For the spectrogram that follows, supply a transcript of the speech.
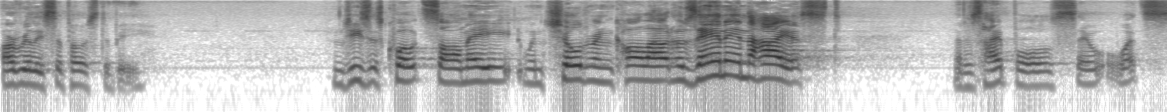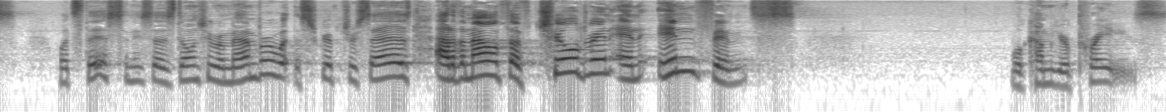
are really supposed to be. And Jesus quotes Psalm 8 when children call out, Hosanna in the highest. The disciples say, What's, what's this? And he says, Don't you remember what the scripture says? Out of the mouth of children and infants will come your praise.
